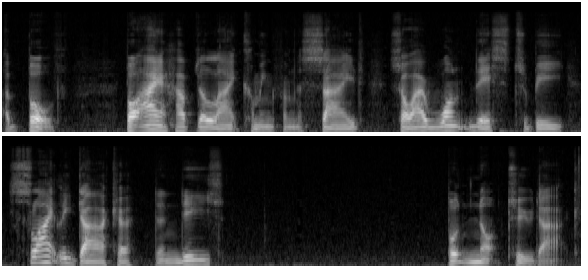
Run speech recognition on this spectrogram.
above. But I have the light coming from the side. So I want this to be slightly darker than these but not too dark.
